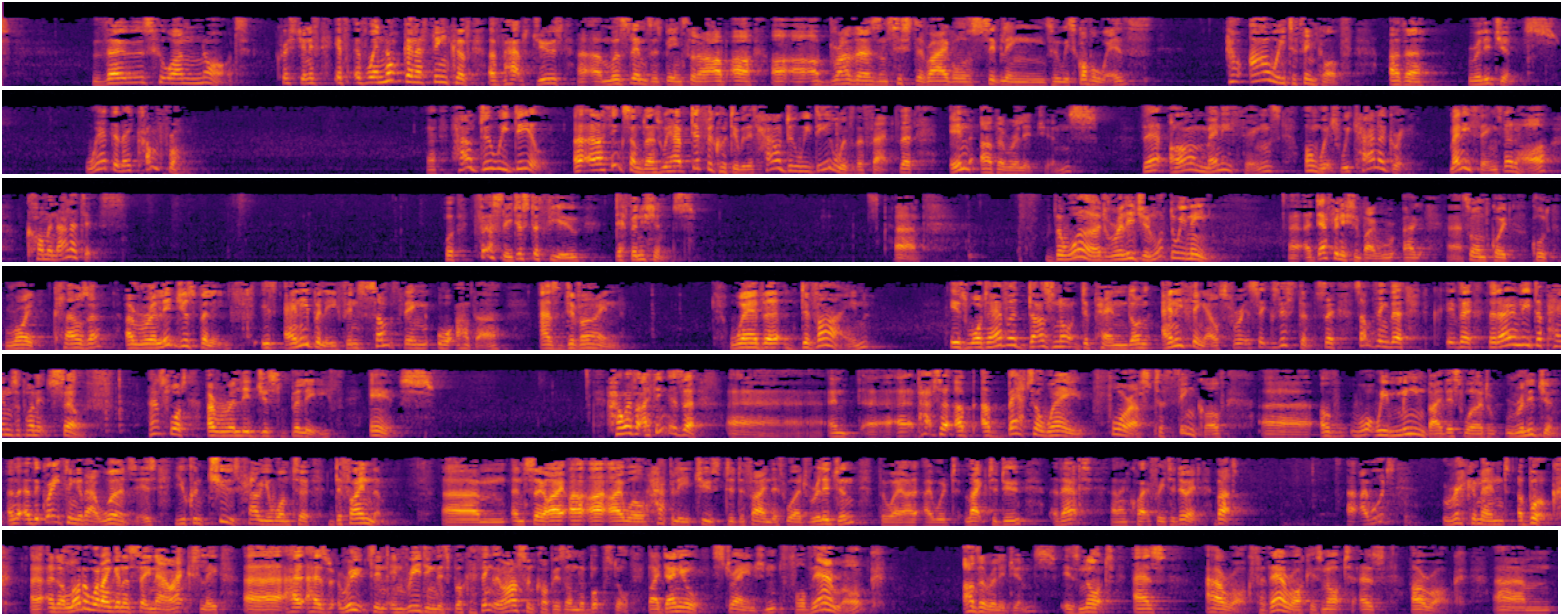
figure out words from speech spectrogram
those who are not Christian. If, if, if we're not going to think of, of perhaps Jews, uh, uh, Muslims as being sort of our, our, our, our brothers and sister rivals, siblings who we squabble with, how are we to think of other religions? Where do they come from? Uh, how do we deal? Uh, and I think sometimes we have difficulty with this. How do we deal with the fact that in other religions, there are many things on which we can agree? Many things that are commonalities. Well, firstly, just a few definitions. Uh, the word religion, what do we mean? Uh, a definition by uh, uh, someone called, called Roy Clouser. A religious belief is any belief in something or other as divine, where the divine is whatever does not depend on anything else for its existence. So something that, that only depends upon itself. That's what a religious belief is. However, I think there's a, uh, and uh, uh, perhaps a, a, better way for us to think of uh, of what we mean by this word religion. And, and, the great thing about words is you can choose how you want to define them. Um, and so I, I, I, will happily choose to define this word religion the way I, I would like to do that, and I'm quite free to do it. But I would recommend a book. Uh, and a lot of what I'm going to say now actually uh, ha- has roots in, in reading this book. I think there are some copies on the bookstall by Daniel Strange. For their rock, other religions is not as our rock. For their rock is not as our rock. Um,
